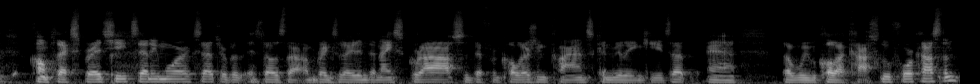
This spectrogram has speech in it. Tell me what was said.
complex spreadsheets anymore etc but it does that and brings it out into nice graphs and different colors and clients can really engage that uh, that we would call that cash flow forecasting.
